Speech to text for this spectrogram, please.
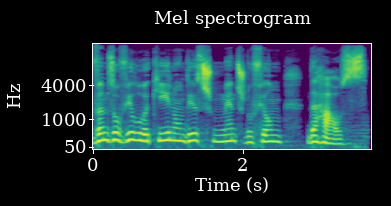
Vamos ouvi-lo aqui num desses momentos do filme The House.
